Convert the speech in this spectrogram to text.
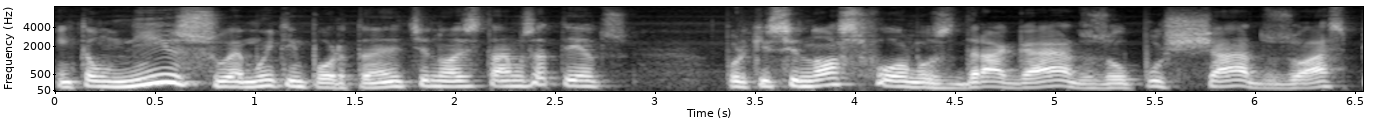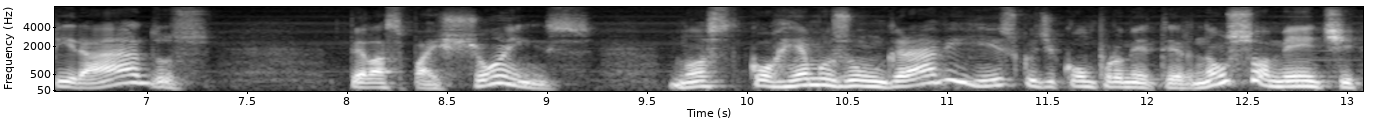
Então, nisso é muito importante nós estarmos atentos, porque se nós formos dragados ou puxados ou aspirados pelas paixões, nós corremos um grave risco de comprometer não somente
